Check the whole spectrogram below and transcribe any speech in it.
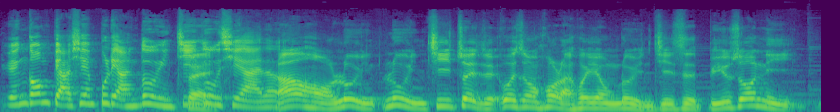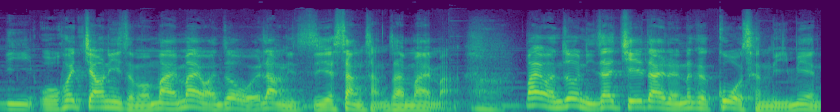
员工表现不良，录影机录起来了。然后吼，录影录影机最为什么后来会用录影机？是比如说你你我会教你怎么卖，卖完之后我会让你直接上场再卖嘛。嗯。卖完之后你在接待的那个过程里面，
